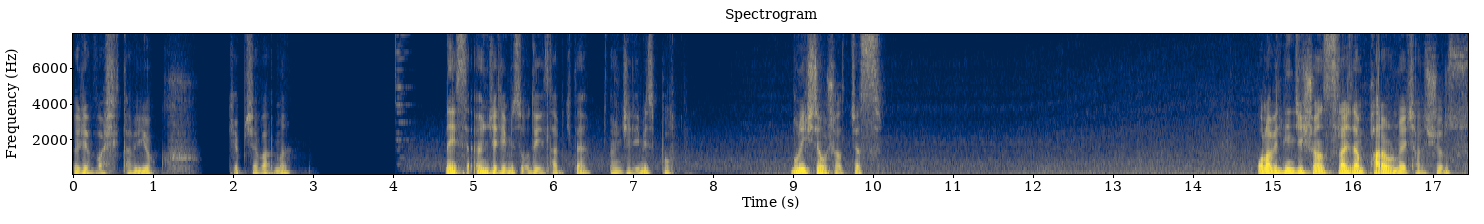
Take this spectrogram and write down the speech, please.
Öyle bir başlık tabii yok. Kepçe var mı? Neyse önceliğimiz o değil tabii ki de. Önceliğimiz bu. Bunu içine boşaltacağız. Olabildiğince şu an sıracdan para vurmaya çalışıyoruz.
